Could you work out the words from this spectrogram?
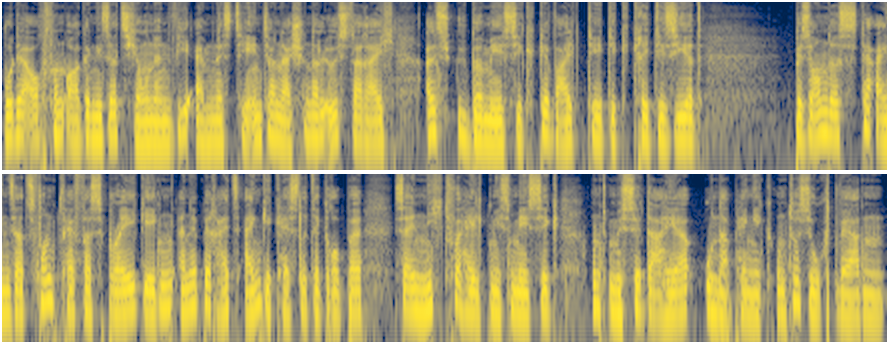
wurde auch von Organisationen wie Amnesty International Österreich als übermäßig gewalttätig kritisiert. Besonders der Einsatz von Pfefferspray gegen eine bereits eingekesselte Gruppe sei nicht verhältnismäßig und müsse daher unabhängig untersucht werden.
